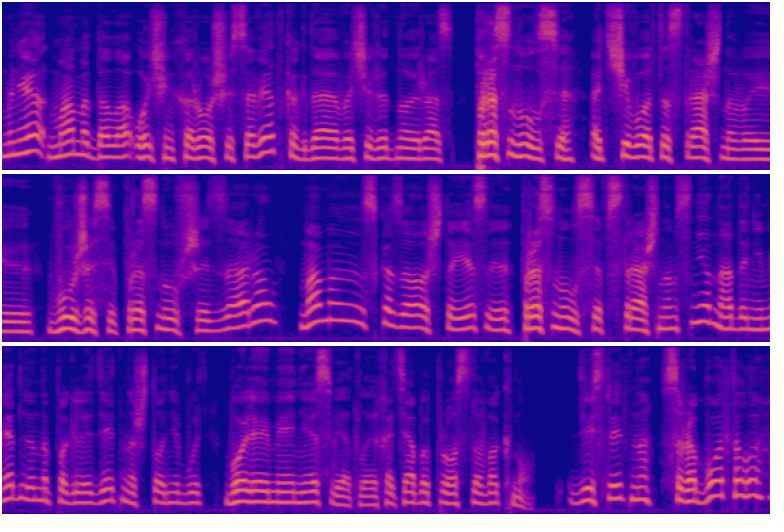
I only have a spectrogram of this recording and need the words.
Мне мама дала очень хороший совет, когда я в очередной раз проснулся от чего-то страшного и в ужасе, проснувшись, заорал. Мама сказала, что если проснулся в страшном сне, надо немедленно поглядеть на что-нибудь более-менее светлое, хотя бы просто в окно. Действительно сработало.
